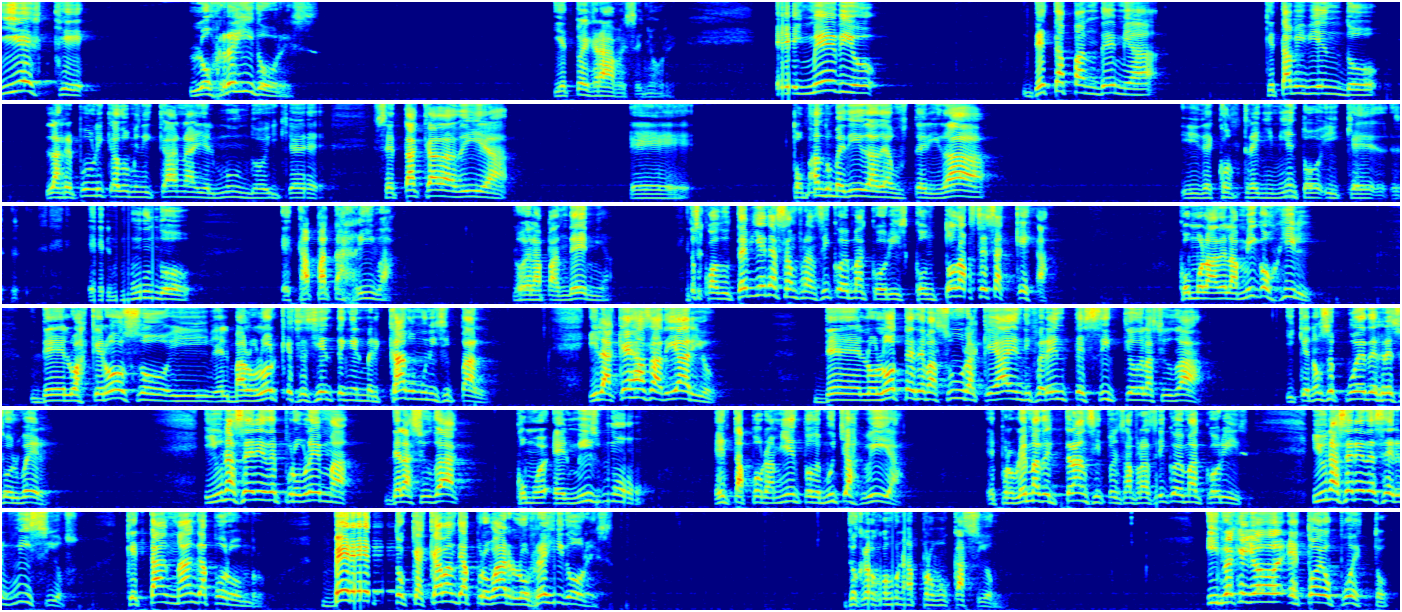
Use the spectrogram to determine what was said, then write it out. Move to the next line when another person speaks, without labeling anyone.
Y es que los regidores, y esto es grave, señores, en medio de esta pandemia que está viviendo la República Dominicana y el mundo y que se está cada día eh, tomando medidas de austeridad y de constreñimiento y que el mundo está pata arriba, lo de la pandemia. Entonces, cuando usted viene a San Francisco de Macorís con todas esas quejas, como la del amigo Gil, de lo asqueroso y el mal olor que se siente en el mercado municipal, y las quejas a diario de los lotes de basura que hay en diferentes sitios de la ciudad y que no se puede resolver, y una serie de problemas de la ciudad, como el mismo entaponamiento de muchas vías, el problema del tránsito en San Francisco de Macorís, y una serie de servicios que están manga por hombro. Ver esto que acaban de aprobar los regidores, yo creo que es una provocación. Y no es que yo estoy opuesto,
